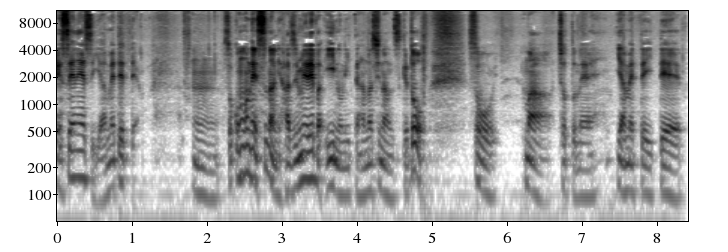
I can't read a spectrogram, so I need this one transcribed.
SNS やめてて、うん、そこもね、素直に始めればいいのにって話なんですけど、そう、まあ、ちょっとね、やめていて、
